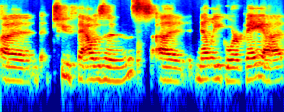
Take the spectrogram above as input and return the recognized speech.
uh, thousands, uh, Nellie Gorbea,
